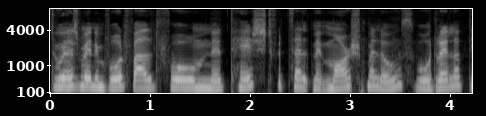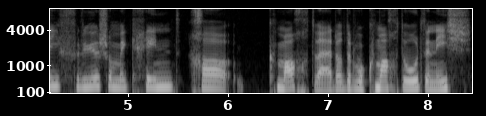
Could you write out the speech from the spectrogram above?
Du hast mir im Vorfeld von einem Test erzählt mit Marshmallows, wo relativ früh schon mit Kind kann gemacht werden oder wo gemacht worden ist.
